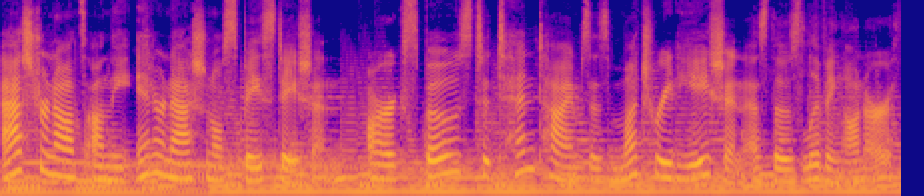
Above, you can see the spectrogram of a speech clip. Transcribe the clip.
Astronauts on the International Space Station are exposed to 10 times as much radiation as those living on Earth.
